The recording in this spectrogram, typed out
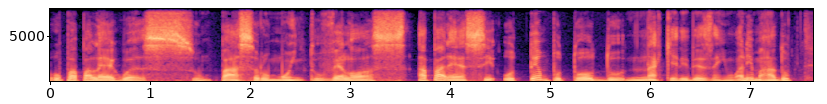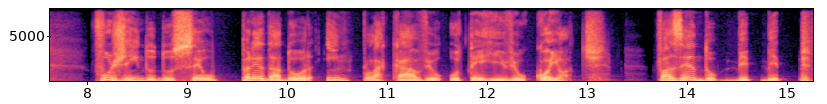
O Papaléguas, um pássaro muito veloz, aparece o tempo todo naquele desenho animado, fugindo do seu predador implacável, o terrível coiote. Fazendo bip-bip,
